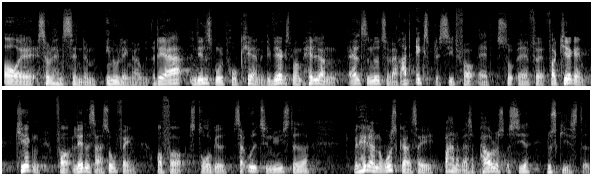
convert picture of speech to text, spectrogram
Og øh, så vil han sende dem endnu længere ud. Og det er en lille smule provokerende. Det virker som om Helligånden er altid nødt til at være ret eksplicit for, at, so, øh, for, for at kirken, kirken får lettet sig af sofaen og får strukket sig ud til nye steder. Men Helligånden rusker altså i Barnabas og Paulus og siger, nu skal I afsted.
